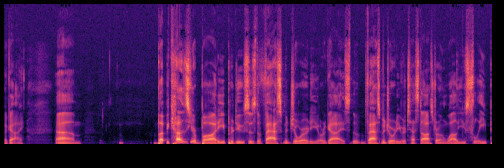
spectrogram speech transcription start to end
a guy. Um, but because your body produces the vast majority, or guys, the vast majority of your testosterone while you sleep,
